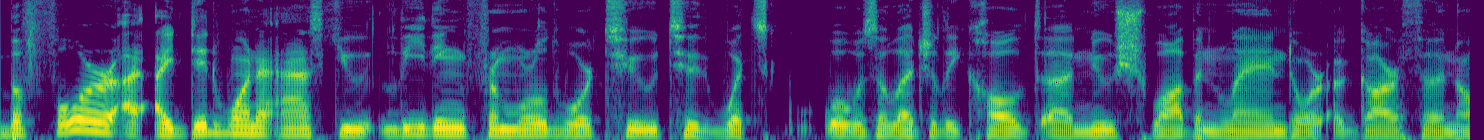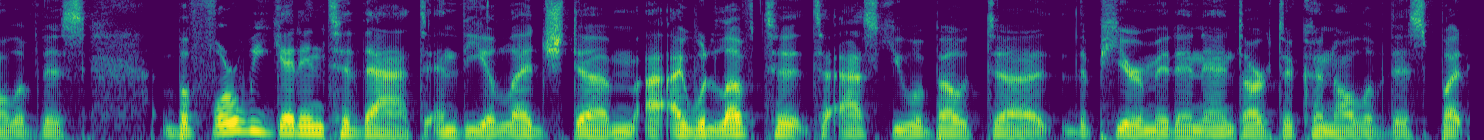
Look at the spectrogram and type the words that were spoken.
before I, I did want to ask you, leading from World War II to what's what was allegedly called uh, New Schwabenland or Agartha and all of this. Before we get into that and the alleged, um, I, I would love to, to ask you about uh, the pyramid in Antarctica and all of this. But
